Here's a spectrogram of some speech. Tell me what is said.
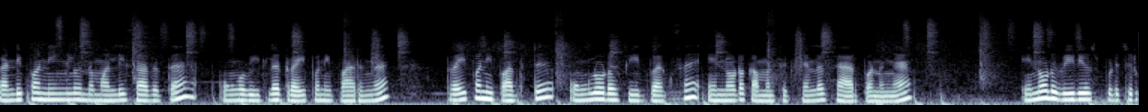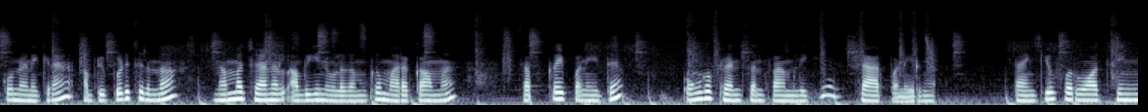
கண்டிப்பாக நீங்களும் இந்த மல்லி சாதத்தை உங்கள் வீட்டில் ட்ரை பண்ணி பாருங்கள் ட்ரை பண்ணி பார்த்துட்டு உங்களோட ஃபீட்பேக்ஸை என்னோடய கமெண்ட் செக்ஷனில் ஷேர் பண்ணுங்கள் என்னோடய வீடியோஸ் பிடிச்சிருக்குன்னு நினைக்கிறேன். அப்படி பிடிச்சிருந்தா நம்ம சேனல் அபியின் உலகம்க்கு மறக்காமல் சப்ஸ்கிரைப் பண்ணிவிட்டு உங்கள் ஃப்ரெண்ட்ஸ் அண்ட் ஃபேமிலிக்கு ஷேர் பண்ணிடுங்க தேங்க்யூ ஃபார் வாட்சிங்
